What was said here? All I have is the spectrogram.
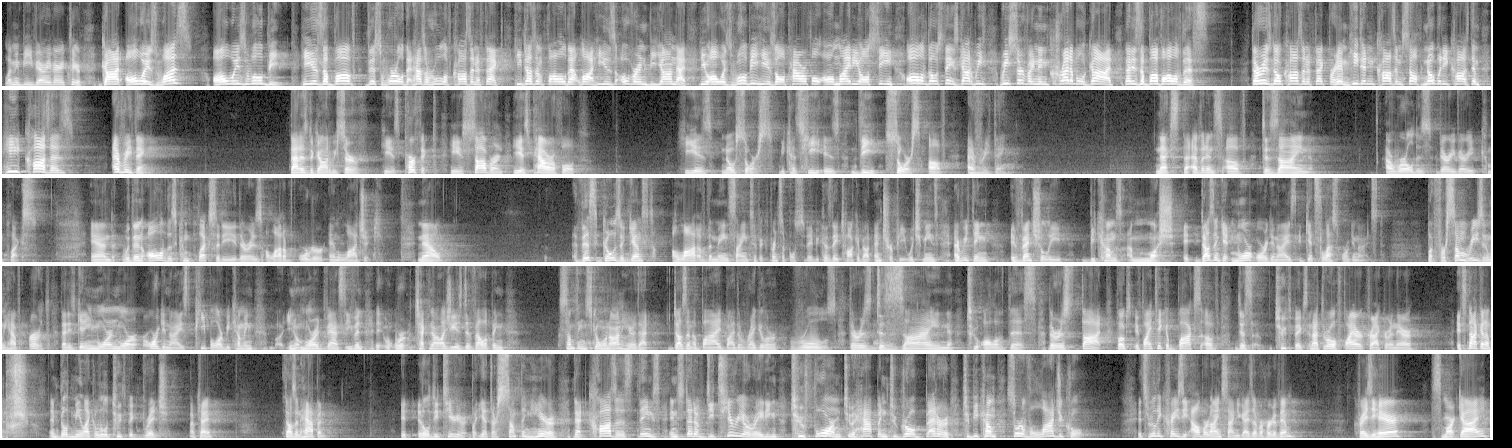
Let me be very, very clear. God always was, always will be. He is above this world that has a rule of cause and effect. He doesn't follow that law. He is over and beyond that. He always will be. He is all powerful, almighty, all seeing, all of those things. God, we, we serve an incredible God that is above all of this. There is no cause and effect for him. He didn't cause himself, nobody caused him. He causes everything. That is the God we serve. He is perfect, He is sovereign, He is powerful, he is no source because He is the source of everything. Next, the evidence of design. Our world is very, very complex. And within all of this complexity, there is a lot of order and logic. Now, this goes against a lot of the main scientific principles today because they talk about entropy, which means everything eventually becomes a mush. It doesn't get more organized, it gets less organized. But for some reason, we have Earth that is getting more and more organized. People are becoming, you know, more advanced. Even eh, where technology is developing, something's going on here that doesn't abide by the regular rules. There is design to all of this. There is thought. Folks, if I take a box of just toothpicks and I throw a firecracker in there, it's not going to and build me like a little toothpick bridge, okay? Doesn't happen. It, it'll deteriorate. But yet there's something here that causes things, instead of deteriorating, to form, to happen, to grow better, to become sort of logical. It's really crazy. Albert Einstein, you guys ever heard of him? Crazy hair, smart guy.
